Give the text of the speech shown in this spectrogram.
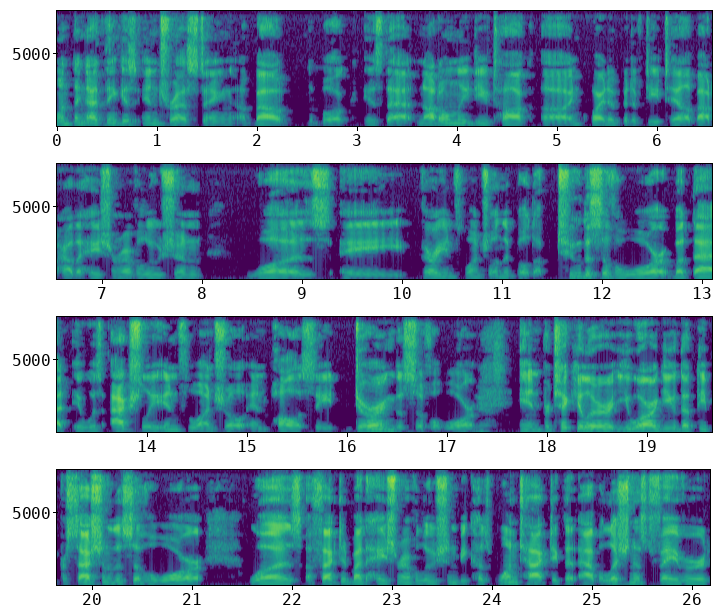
One thing I think is interesting about the book is that not only do you talk uh, in quite a bit of detail about how the Haitian Revolution was a very influential in the build up to the Civil War, but that it was actually influential in policy during the Civil War. Yes. In particular, you argue that the procession of the Civil War was affected by the Haitian Revolution because one tactic that abolitionists favored,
